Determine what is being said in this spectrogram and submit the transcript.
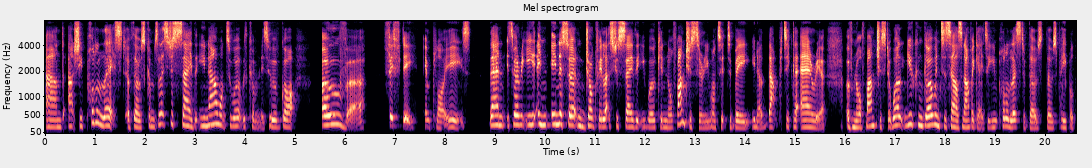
and actually put a list of those companies. Let's just say that you now want to work with companies who have got over 50 employees then it's very in in a certain geography. Let's just say that you work in North Manchester and you want it to be, you know, that particular area of North Manchester. Well, you can go into Sales Navigator. You can pull a list of those those people,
